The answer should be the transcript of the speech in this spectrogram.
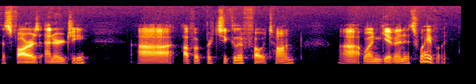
as far as energy uh, of a particular photon uh, when given its wavelength.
